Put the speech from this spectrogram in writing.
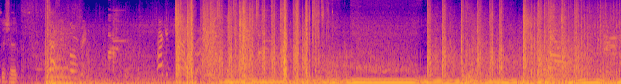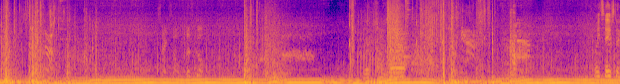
Good shit. Gas is moving. Target stay, stay.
